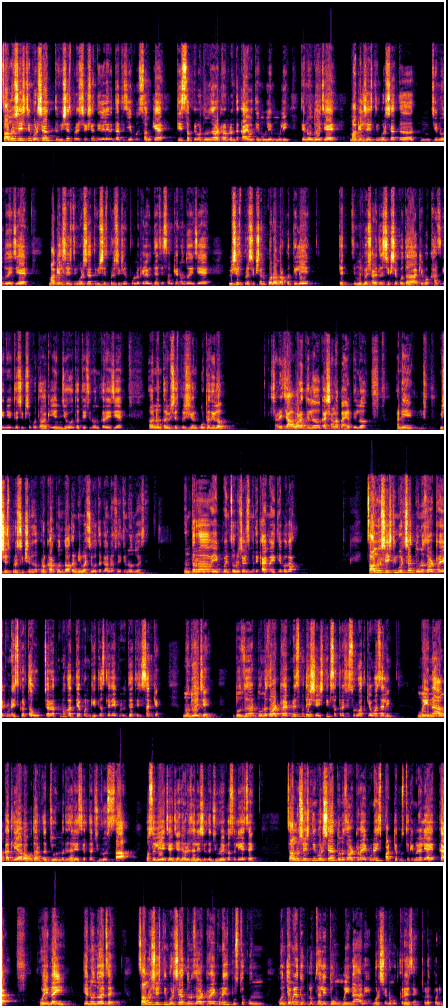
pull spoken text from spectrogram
चालू शैक्षणिक वर्षात विशेष प्रशिक्षण दिलेल्या विद्यार्थ्यांची एकूण संख्या तीस सप्टेंबर दोन हजार अठरापर्यंत काय होती? मुले मुली ते नोंदवायचे आहे. मागील शैक्षणिक वर्षात ची नोंदवायची आहे. मागील शैक्षणिक वर्षात विशेष प्रशिक्षण पूर्ण केलेल्या विद्यार्थी संख्या नोंदवायची आहे. विशेष प्रशिक्षण कोणामार्फत दिले? त्याची म्हणजे शाळेतील शाळेतला शिक्षक होता किंवा खाजगी नियुक्त शिक्षक होता की एन जी ओ होता त्याची नोंद करायची आहे. नंतर विशेष प्रशिक्षण कुठं दिलं? शाळेच्या आवारात दिलं का शाळा बाहेर दिलं? आणि विशेष प्रशिक्षणाचा प्रकार कोणता होता निवासी होता का नसं ते नोंदवायचं आहे. नंतर एक पॉईंट चौवेचाळीसमध्ये काय माहिती आहे बघा? चालू शैक्षणिक वर्षात दोन हजार अठरा एकोणीस करता उपचारात्मक अध्यापन घेत असलेल्या एकूण विद्यार्थ्यांची संख्या नोंदवायची आहे. दोन हजार दोन हजार अठरा एकोणीसमध्ये शैक्षणिक सत्राची सुरुवात केव्हा झाली? महिना अंकात लिहावा उदाहरणार्थ जूनमध्ये झाली असेल तर झिरो सहा असं लिहायचं आहे. जानेवारी झाली असेल तर झिरो एक असं लिहायचं आहे. चालू शैक्षणिक वर्षात दोन हजार अठरा एकोणीस पाठ्यपुस्तके मिळाली आहेत का? होय नाही ते नोंदवायचं आहे. चालू शैक्षणिक वर्षात दोन हजार अठरा एकोणीस पुस्तक कोण कोणत्या महिन्यात उपलब्ध झाली? तो महिना आणि वर्ष नमूद करायचा आहे ठळकपणे.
